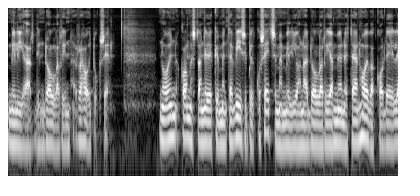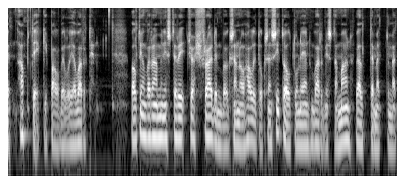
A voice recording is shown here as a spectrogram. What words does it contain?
miljardin dollarin rahoitukseen. Noin 345,7 miljoonaa dollaria myönnetään hoivakodeille apteekkipalveluja varten. Valtionvarainministeri Josh Frydenberg sanoo hallituksen sitoutuneen varmistamaan välttämättömät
